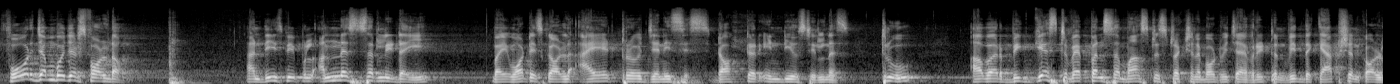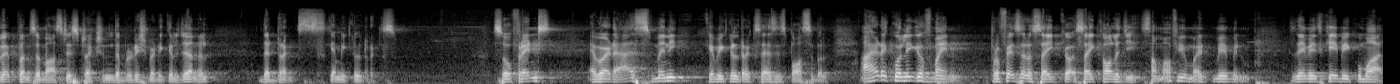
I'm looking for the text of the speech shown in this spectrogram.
four jumbo jets fall down. And these people unnecessarily die by what is called iatrogenesis, doctor induced illness, through our biggest weapons of mass destruction, about which I have written with the caption called Weapons of Mass Destruction in the British Medical Journal, the drugs, chemical drugs. So, friends, avoid as many chemical drugs as is possible. I had a colleague of mine, professor of psycho- psychology. Some of you might may have been, his name is K.B. Kumar,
